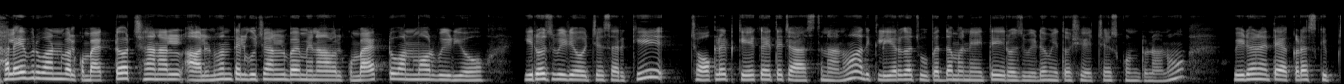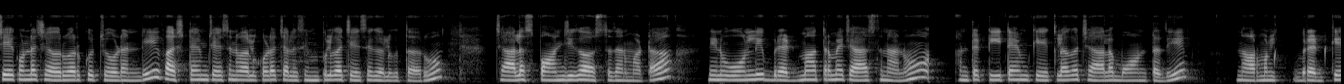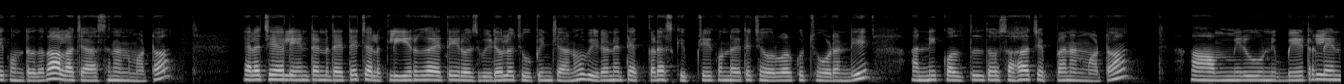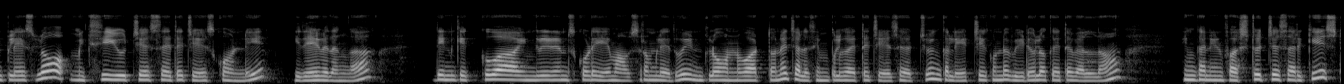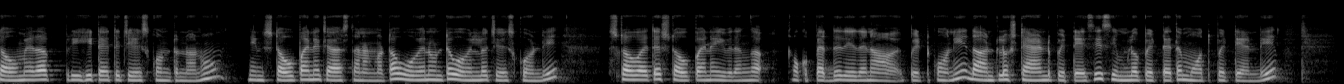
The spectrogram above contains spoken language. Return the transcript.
Hello everyone welcome back to our channel all in one Telugu channel by Meena. Welcome back to one more video. ఈరోజు video వచ్చేసరికి chocolate cake అయితే చేస్తున్నాను. అది క్లియర్గా చూపిద్దామని అయితే ఈరోజు వీడియో మీతో షేర్ చేసుకుంటున్నాను. వీడియోని అయితే ఎక్కడ స్కిప్ చేయకుండా చివరి వరకు చూడండి. ఫస్ట్ టైం చేసిన వాళ్ళు కూడా చాలా సింపుల్గా చేసేయగలుగుతారు. చాలా స్పాంజీగా వస్తుంది అనమాట నేను ఓన్లీ బ్రెడ్ మాత్రమే చేస్తున్నాను. అంటే టీ టైం కేక్ లాగా చాలా బాగుంటుంది. నార్మల్ బ్రెడ్ కేక్ ఉంటుంది కదా అలా చేస్తున్నాను అనమాట ఎలా చేయాలి ఏంటన్నది అయితే చాలా క్లియర్గా అయితే ఈరోజు వీడియోలో చూపించాను. వీడియోని అయితే ఎక్కడ స్కిప్ చేయకుండా అయితే చివరి వరకు చూడండి. అన్ని కొలతలతో సహా చెప్పానమాట మీరు బేటర్ లేని ప్లేస్లో మిక్సీ యూజ్ చేసి అయితే చేసుకోండి. ఇదే విధంగా. దీనికి ఎక్కువ ఇంగ్రీడియంట్స్ కూడా ఏం అవసరం లేదు. ఇంట్లో ఉన్న వాటితోనే చాలా సింపుల్గా అయితే చేసేయచ్చు. ఇంకా లేట్ చేయకుండా వీడియోలోకి అయితే వెళ్దాం. ఇంకా నేను ఫస్ట్ వచ్చేసరికి స్టవ్ మీద ప్రీహీట్ అయితే చేసుకుంటున్నాను. నేను స్టవ్ పైన చేస్తానమాట ఓవెన్ ఉంటే ఓవెన్లో చేసుకోండి. స్టవ్ అయితే స్టవ్ పైన ఈ విధంగా ఒక పెద్దది ఏదైనా పెట్టుకొని దాంట్లో స్టాండ్ పెట్టేసి సిమ్లో పెట్టి అయితే మూత పెట్టేయండి.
